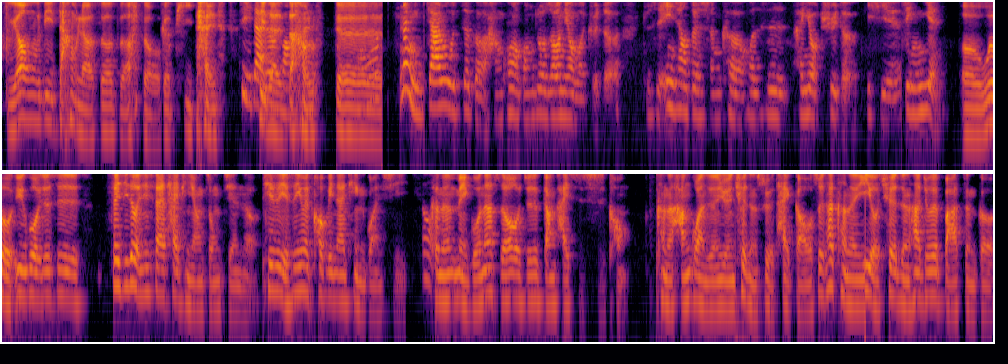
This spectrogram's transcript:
主要目的到不了时候，主要走个替代的替代的道路。对对对，对、哦。那你加入这个航空的工作之后，你有没有觉得就是印象最深刻或者是很有趣的一些经验？呃，我有遇过，就是飞机都已经飞在太平洋中间了，其实也是因为 COVID nineteen 关系，哦，可能美国那时候就是刚开始失控。可能航管人员确诊数也太高，所以他可能一有确诊，他就会把整个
